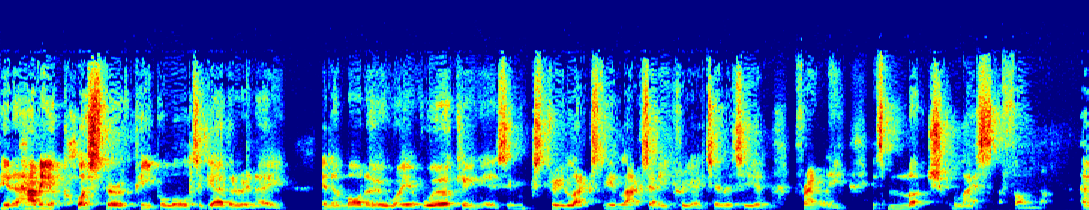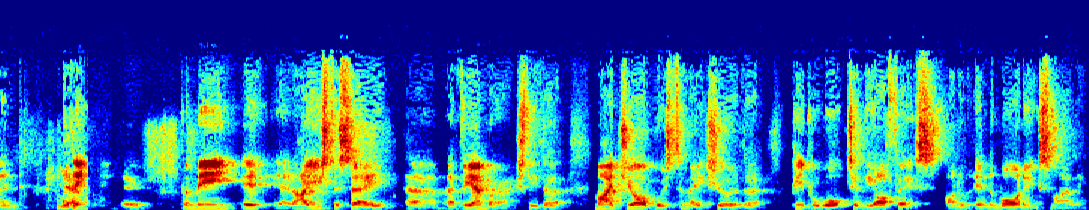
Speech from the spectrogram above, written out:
You know, having a cluster of people all together in a in a mono way of working is extremely lacks it lacks any creativity and frankly it's much less fun. And yeah. I think for me, it, I used to say uh, at VMware actually that my job was to make sure that people walked in the office on in the morning smiling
